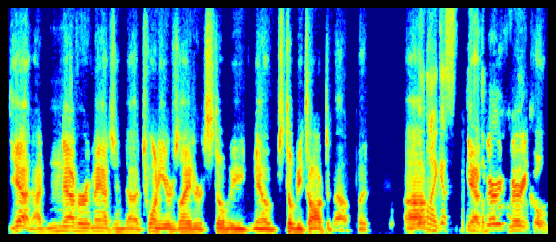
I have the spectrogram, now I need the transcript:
yeah, I'd never imagined uh, 20 years later it'd still be, you know, still be talked about. But uh, well, I guess yeah, very bar, very cool.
